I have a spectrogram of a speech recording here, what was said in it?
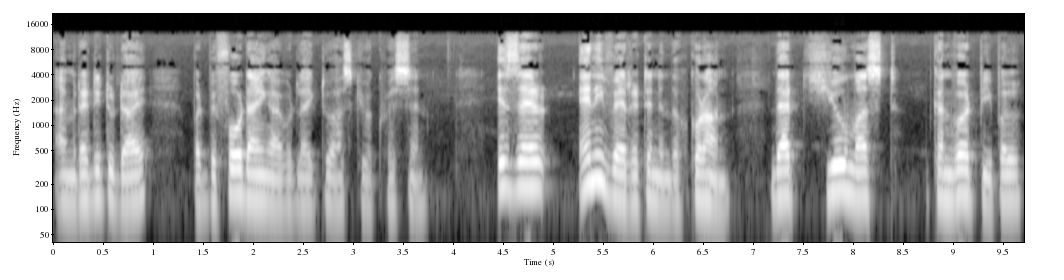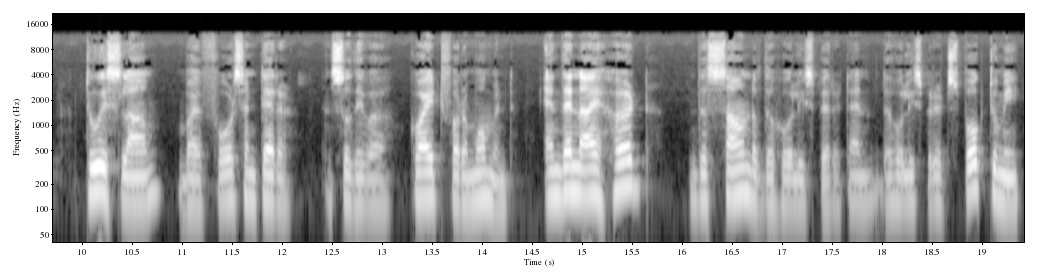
I am ready to die. But before dying, I would like to ask you a question. Is there anywhere written in the Quran that you must convert people to Islam by force and terror? And so they were quiet for a moment. And then I heard the sound of the Holy Spirit, and the Holy Spirit spoke to me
